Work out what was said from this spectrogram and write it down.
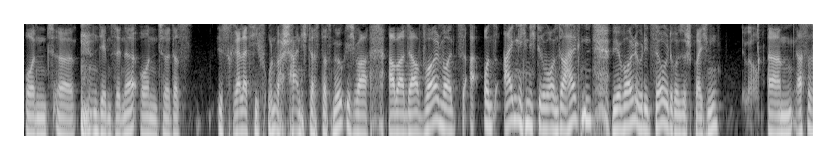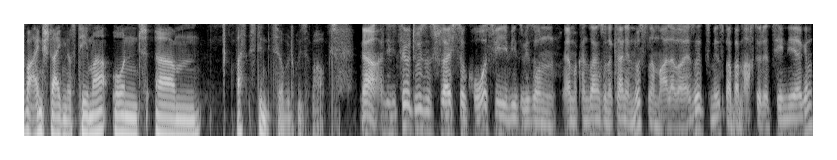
und äh, in dem Sinne und äh, das ist relativ unwahrscheinlich, dass das möglich war. Aber da wollen wir uns, uns eigentlich nicht drüber unterhalten. Wir wollen über die Zirbeldrüse sprechen. Genau. Ähm, lass das mal einsteigen, das Thema. Und ähm, was ist denn die Zirbeldrüse überhaupt? Ja, also die Zirbeldrüse ist vielleicht so groß wie, wie, wie so ein, ja, man kann sagen, so eine kleine Nuss normalerweise, zumindest mal beim 8- oder 10-Jährigen.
